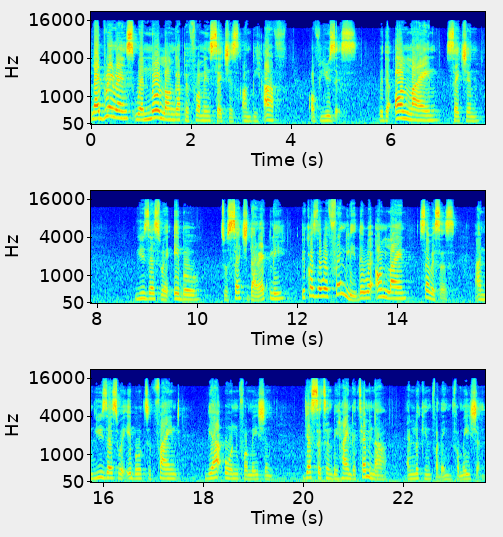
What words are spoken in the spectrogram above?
librarians were no longer performing searches on behalf of users. With the online section, users were able to search directly because they were friendly, they were online services and users were able to find their own information, just sitting behind the terminal and looking for the information.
